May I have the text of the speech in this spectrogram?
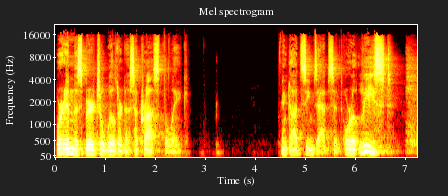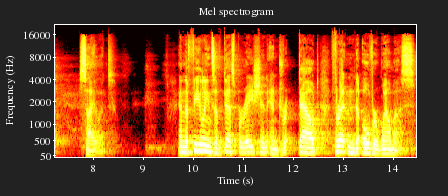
We're in the spiritual wilderness across the lake. And God seems absent, or at least silent. And the feelings of desperation and doubt threaten to overwhelm us.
